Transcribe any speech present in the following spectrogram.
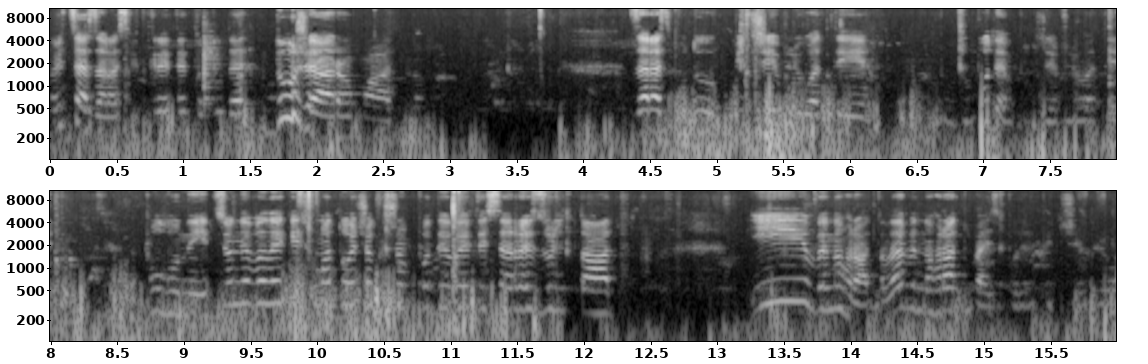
Ну і це зараз відкрити, то буде дуже ароматно. Зараз буду підживлювати, будемо підживлювати полуницю, невеликий шматочок, щоб подивитися результат. І виноград, але виноград весь будемо підживлювати.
